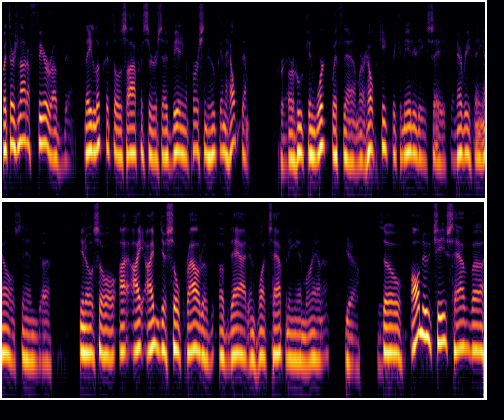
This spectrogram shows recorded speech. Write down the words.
but there's not a fear of them. They look at those officers as being a person who can help them, Correct. or who can work with them, or help keep the community safe and everything else. And uh, you know, so I, I I'm just so proud of of that and what's happening in Marana. Yeah. So all new chiefs have uh,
